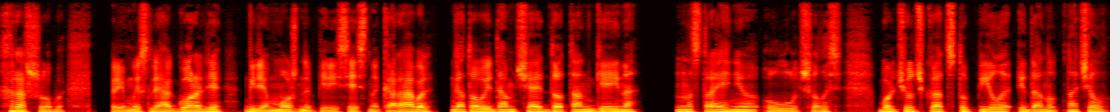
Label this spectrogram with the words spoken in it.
Хорошо бы. При мысли о городе, где можно пересесть на корабль, готовый домчать до Тангейна, настроение улучшилось. Боль чуточку отступила, и Данут начал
